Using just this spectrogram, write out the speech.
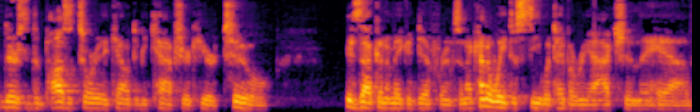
there's a depository account to be captured here too. Is that going to make a difference? And I kind of wait to see what type of reaction they have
